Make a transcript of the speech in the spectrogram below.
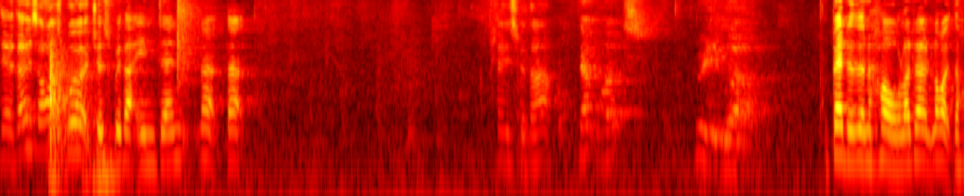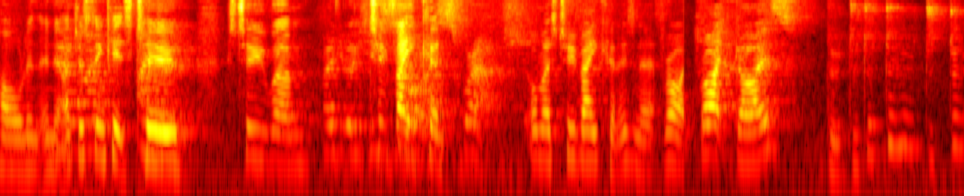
Yeah, those eyes work just with that indent. That that. Pleased with that. That works really well. Better than a hole. I don't like the hole in, in it. I just I- think it's too. It's too um, Too vacant. Almost too vacant, isn't it? Right, right, guys. Do, do, do,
